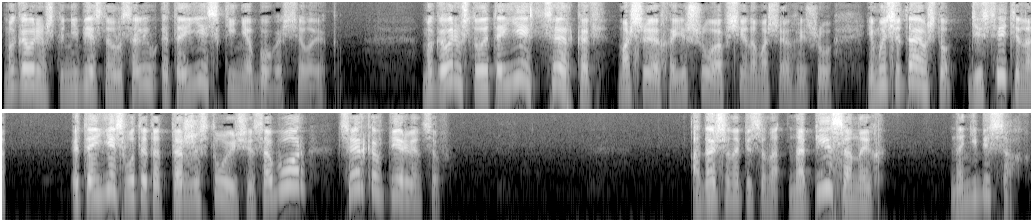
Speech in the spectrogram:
Мы говорим, что небесный Иерусалим – это и есть скиния Бога с человеком. Мы говорим, что это и есть церковь Машеха Иешуа, община Машеха Иешуа. И мы читаем, что действительно это и есть вот этот торжествующий собор, церковь первенцев. А дальше написано, написанных на небесах.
